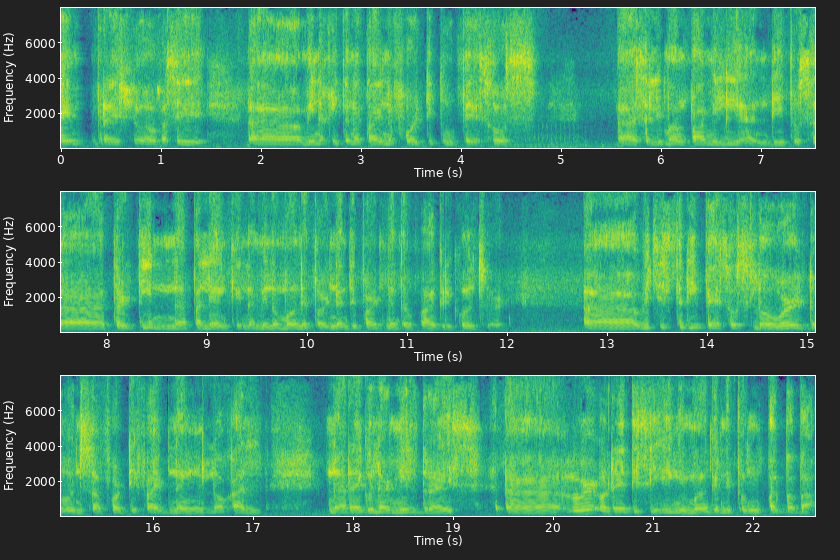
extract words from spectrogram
yung presyo kasi ah, may nakita na tayo na 42 pesos ah, sa limang pamilihan dito sa 13 na palengke na minomonitor ng Department of Agriculture. ah, which is 3 pesos lower doon sa 45 ng local na regular milled rice. Ah, we're already seeing yung mga ganitong pagbaba.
